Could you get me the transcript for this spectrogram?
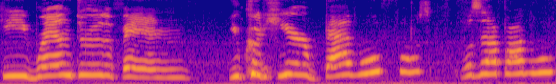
He ran through the fan. You could hear Bad Wolf was was that Bad Wolf?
